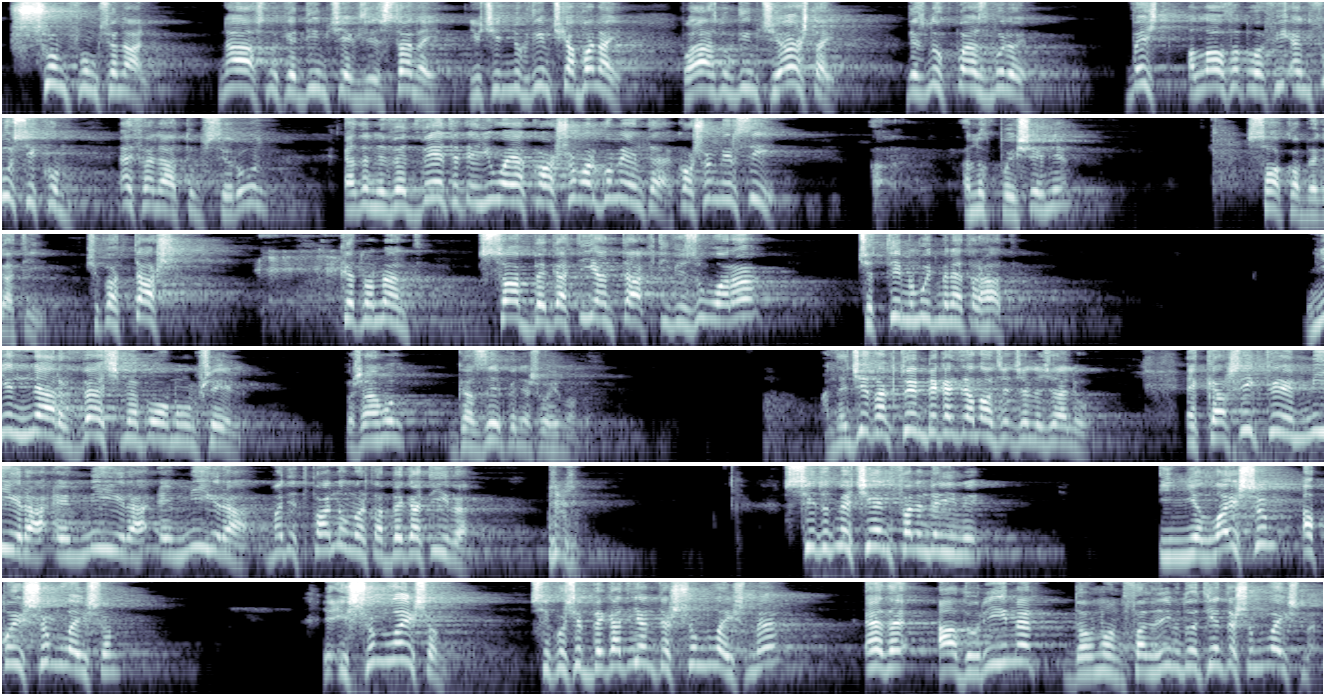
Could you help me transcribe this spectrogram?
shumë funksional. Na as nuk e dim që ekziston ai, jo që nuk dim çka bën ai, por as nuk dim që është ai, deri sa nuk po e zbulojmë. Veç Allahu thotë wa fi anfusikum afala tubsirun, edhe në vetvetet e juaja ka shumë argumente, ka shumë mirësi. A, a nuk po i shihni? Sa ka begati? Qe tash, këtë moment, sa begati janë të aktivizuara, që ti me mujtë me nejt rahat. Një nerv veç me bo m'u mshel. Për shembull, gazepin e shohim a? Janë gjitha këto begati t'Allahit xhele xhelaluhu. E karshi këtyre mijëra e mijëra e mijëra, madje të panumërta begative. si duhet me qenë falenderimi? i njëllojshëm apo i shumëllojshëm? I shumëllojshëm, sikur që begatitë janë të shumëllojshme, edhe adhurimet, domethonë, falënderimet duhet t'jenë të shumëllojshme.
